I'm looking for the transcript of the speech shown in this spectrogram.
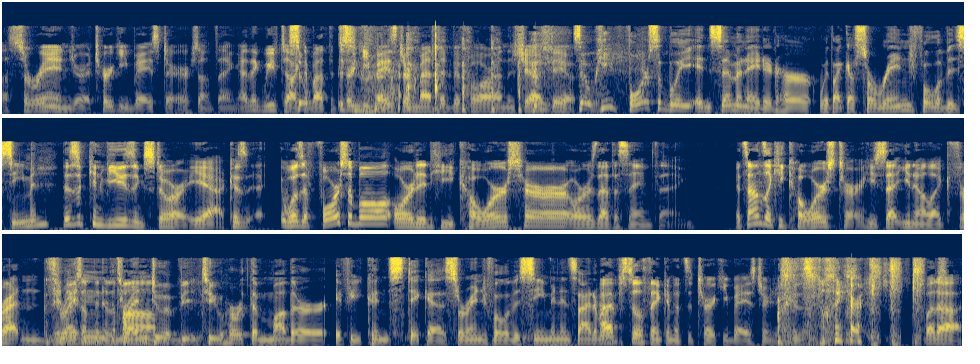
a syringe or a turkey baster or something. I think we've talked So- about the turkey baster method before on the show too. So he forcibly inseminated her with like a syringe full of his semen. This is a confusing story, yeah. Because uh, was it forcible, or did he coerce her, or is that the same thing? It sounds like he coerced her. He said, you know, like threatened to do something to the threatened mom. to ab- to hurt the mother if he couldn't stick a syringe full of his semen inside of her. I'm still thinking it's a turkey baster just because it's funnier. But uh,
